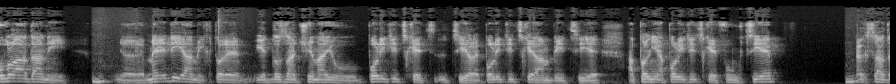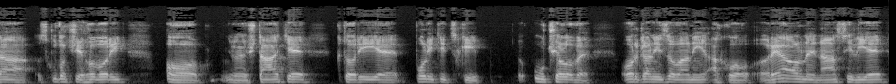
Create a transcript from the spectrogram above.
ovládaný médiami, ktoré jednoznačne majú politické ciele, politické ambície a plnia politické funkcie, tak sa dá skutočne hovoriť o e, štáte, ktorý je politicky účelové organizovaný ako reálne násilie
